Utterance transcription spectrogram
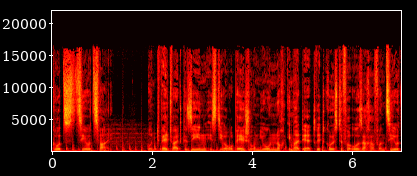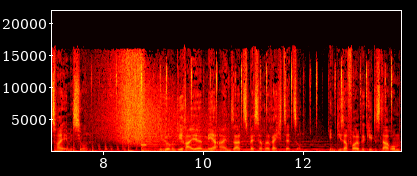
kurz CO2. Und weltweit gesehen ist die Europäische Union noch immer der drittgrößte Verursacher von CO2-Emissionen. Sie hören die Reihe Mehr Einsatz, bessere Rechtsetzung. In dieser Folge geht es darum,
